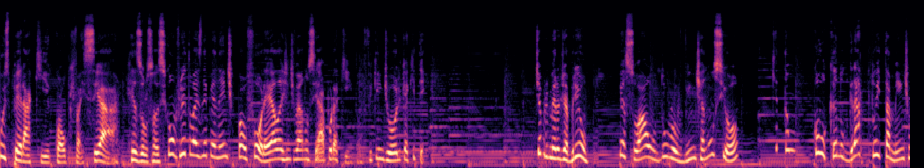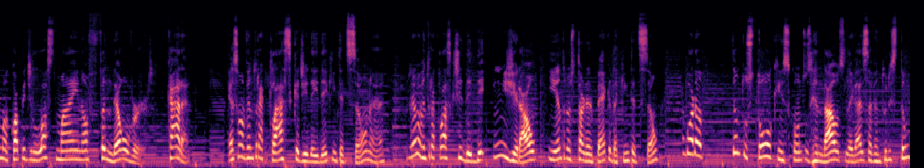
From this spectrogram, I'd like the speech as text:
Vamos esperar aqui qual que vai ser a resolução desse conflito, mas independente de qual for ela, a gente vai anunciar por aqui. Então fiquem de olho que aqui tem. Dia 1 de abril, o pessoal do Roll20 anunciou que estão colocando gratuitamente uma cópia de Lost Mine of Fandelver. Cara, essa é uma aventura clássica de D&D quinta edição, né? É uma aventura clássica de D&D em geral e entra no Starter Pack da quinta edição. Agora, tanto os tokens quanto os handouts legais dessa aventura estão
